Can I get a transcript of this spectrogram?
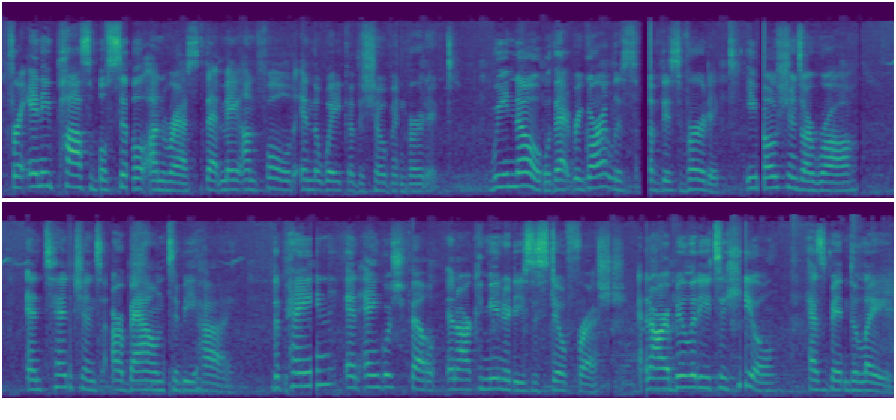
for any possible civil unrest that may unfold in the wake of the Chauvin verdict. We know that regardless of this verdict, emotions are raw and tensions are bound to be high. The pain and anguish felt in our communities is still fresh, and our ability to heal has been delayed.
